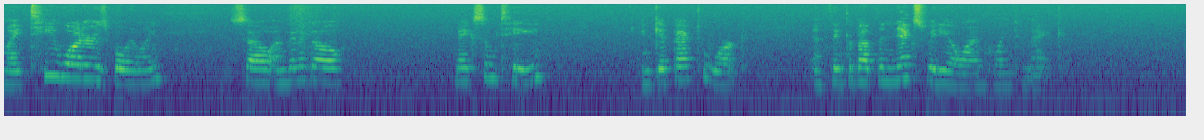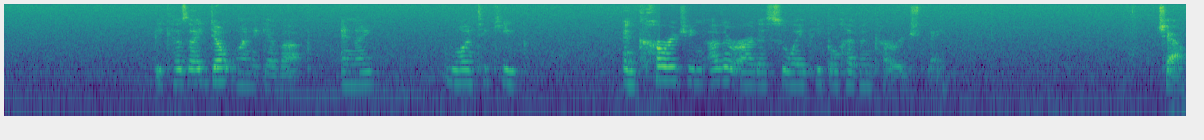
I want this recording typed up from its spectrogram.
my tea water is boiling, so I'm going to go make some tea and get back to work and think about the next video I'm going to make. Because I don't want to give up. And I want to keep encouraging other artists the way people have encouraged me. Ciao.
